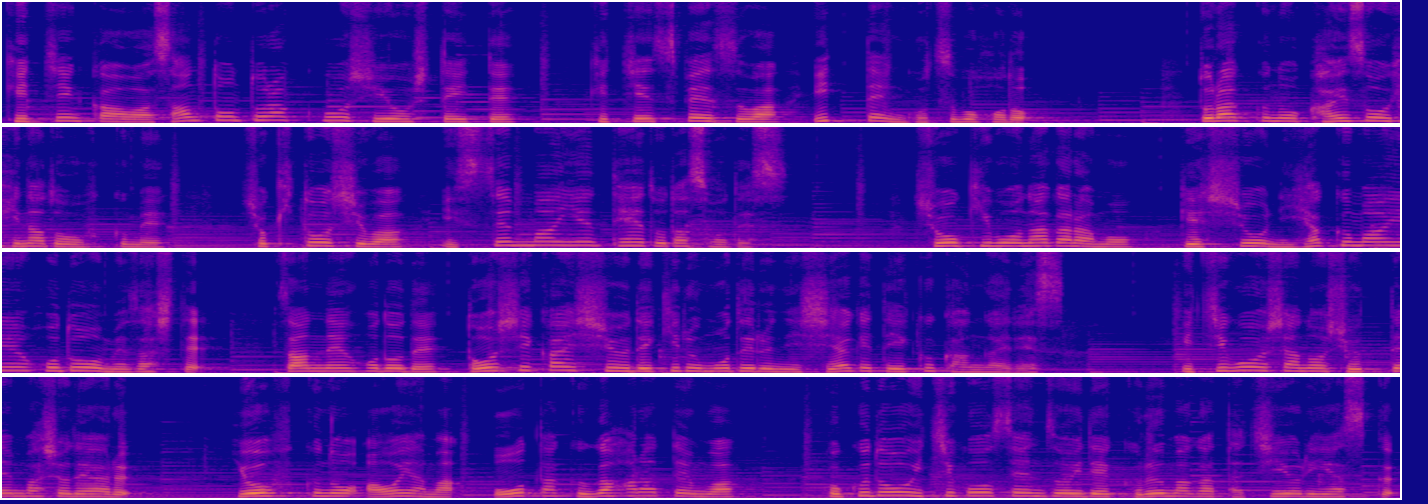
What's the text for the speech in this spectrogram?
キッチンカーは3トントラックを使用していてキッチンスペースは1.5坪ほど。トラックの改造費などを含め初期投資は1000万円程度だそうです。小規模ながらも月賞200万円ほどを目指して3年ほどで投資回収できるモデルに仕上げていく考えです。1号車の出店場所である洋服の青山大田久ヶ原店は国道1号線沿いで車が立ち寄りやすく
